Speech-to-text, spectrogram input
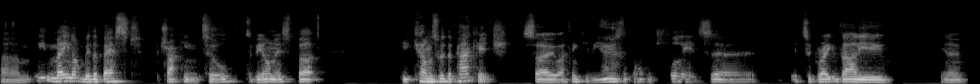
Um, it may not be the best tracking tool, to be honest, but it comes with the package. So I think if you use the package fully, it's a, it's a great value, you know,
